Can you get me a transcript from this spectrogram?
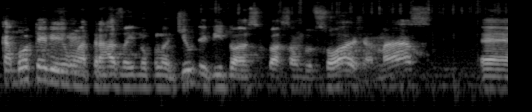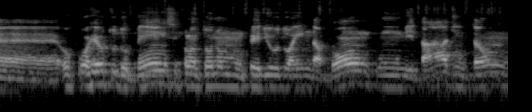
acabou teve um atraso aí no plantio devido à situação do soja, mas é, ocorreu tudo bem, se plantou num período ainda bom, com umidade, então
